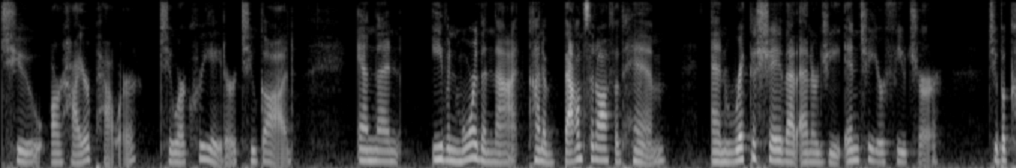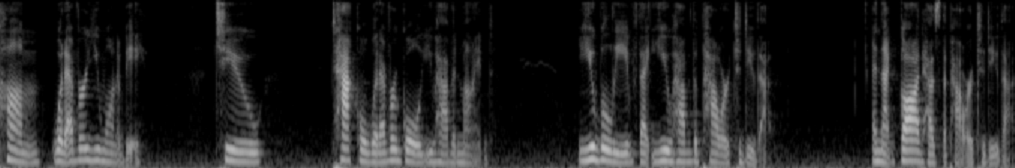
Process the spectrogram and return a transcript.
to our higher power, to our creator, to God. And then, even more than that, kind of bounce it off of Him and ricochet that energy into your future to become whatever you want to be to tackle whatever goal you have in mind. You believe that you have the power to do that and that God has the power to do that.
